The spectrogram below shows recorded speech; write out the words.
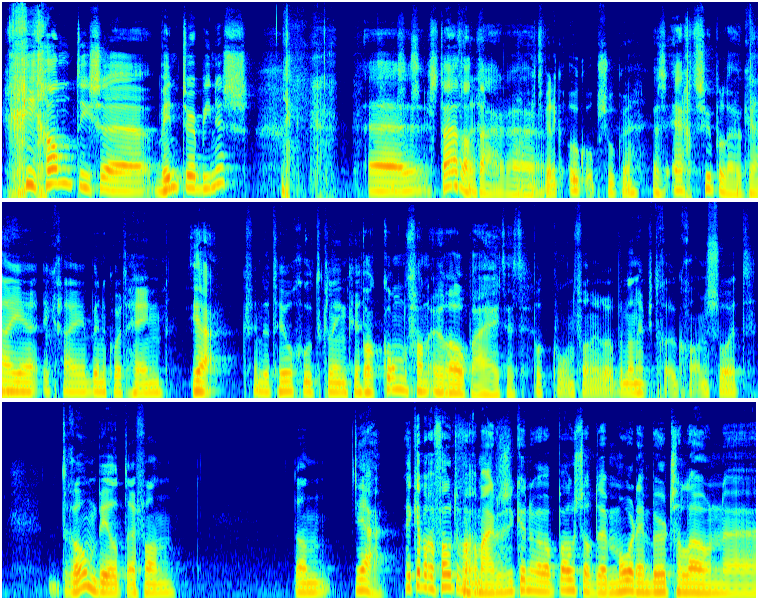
gigantische windturbines. Eh, staat dat daar? Oh, eh, dat wil ik ook opzoeken. dat is echt superleuk. Ik ga, je, ik ga je binnenkort heen. Ja, Ik vind het heel goed klinken. Balkon van Europa heet het. balkon van Europa. En dan heb je toch ook gewoon een soort droombeeld daarvan. Dan Ja, ik heb er een foto van Oh. gemaakt, dus die kunnen we wel posten op de More Than Birds Alone eh,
